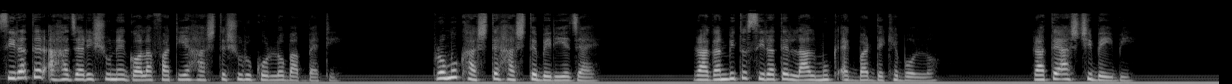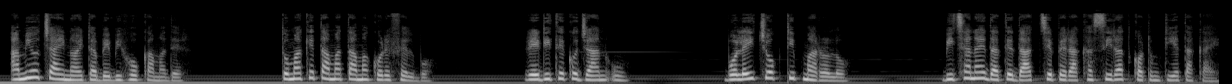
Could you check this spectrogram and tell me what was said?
সিরাতের আহাজারি শুনে গলা ফাটিয়ে হাসতে শুরু করল বাপ ব্যাটি প্রমুখ হাসতে হাসতে বেরিয়ে যায়। রাগান্বিত সিরাতের লাল মুখ একবার দেখে বলল, রাতে আসছি বেইবি। আমিও চাই নয়টা বেবি হোক আমাদের। তোমাকে তামা তামা করে ফেলব। রেডি থেকো জান উ। বলেই চোখ টিপ মারল। বিছানায় দাঁতে দাঁত চেপে রাখা সিরাত কটমটিয়ে তাকায়।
